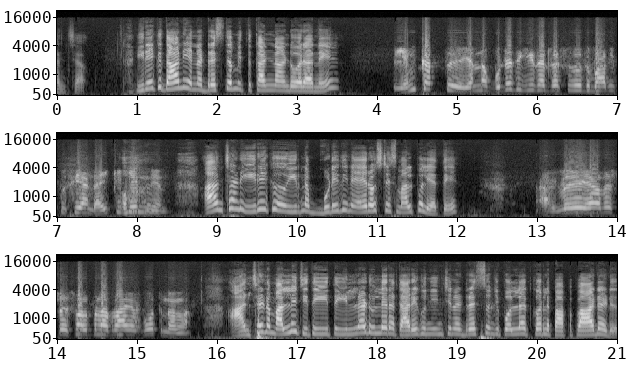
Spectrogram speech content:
ಅಂಚ ಇರೇಕ್ ದಾನಿ ಎನ್ನ ಡ್ರೆಸ್ ದ ಮಿತ್ ಕಣ್ಣಾಂಡ್ ವರಾನೆ ಎಂಕತ್ ಎನ್ನ ಬುಡದಿಗಿನ ಡ್ರೆಸ್ ಅದು ಬಾರಿ ಖುಷಿ ಅಂಡ್ ಐಕಿಕೇನ್ ಅಂಚಾಣಿ ಇರೇಕ್ ಇರ್ನ ಬುಡದಿನ ಏರೋಸ್ಟೇಸ್ ಮಲ್ಪೊಲಿ ಅತ್ತೆ ಅಲ್ಲೇ ಏರೋಸ್ಟೇಸ್ ಮಲ್ಪನ ಪ್ರಾಯ ಬೋತುಂಡಲ್ಲ ಅಂಚಣ ಮಲ್ಲೆ ಜಿತಿ ಈತ ಇಲ್ಲಡು ಉಲ್ಲೇರ ತಾರೆ ಗುಂಜಿಂಚಿನ ಡ್ರೆಸ್ ಒಂಜಿ ಪೊಲ್ಲದ್ ಕೊರ್ಲೆ ಪಾಪ ಪಾಡಾಡು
